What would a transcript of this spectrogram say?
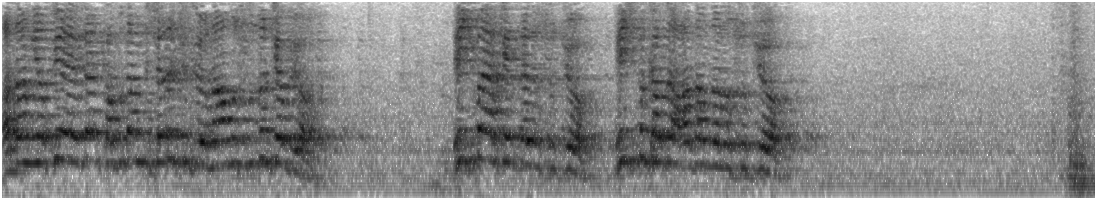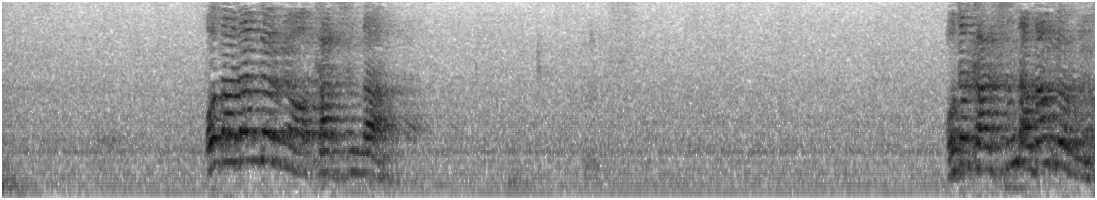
Adam yatıyor evden kapıdan dışarı çıkıyor, namussuzluk yapıyor. Hiç mi erkeklerin suçu yok? Hiç mi kadın adamların suçu yok? O da adam görmüyor karşısında. O da karşısında adam görmüyor.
